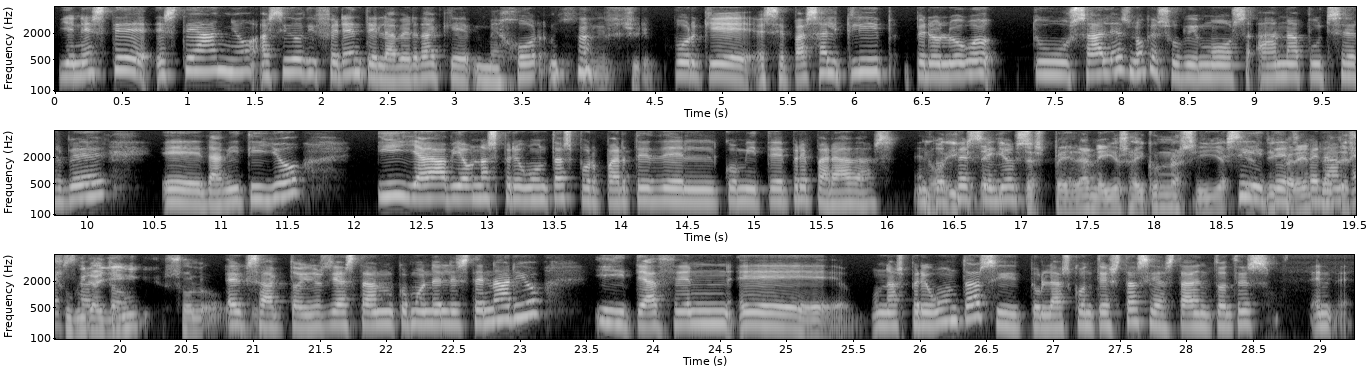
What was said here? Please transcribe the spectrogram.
y en este, este año ha sido diferente, la verdad que mejor, mm, porque se pasa el clip, pero luego tú sales, ¿no? Que subimos a Ana Puigcervé, eh, David y yo, y ya había unas preguntas por parte del comité preparadas. Entonces ellos... Te esperan ellos ahí con una silla. Sí, es diferente de subir allí solo. Exacto, ellos ya están como en el escenario y te hacen eh, unas preguntas y tú las contestas y ya está. Entonces, en,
